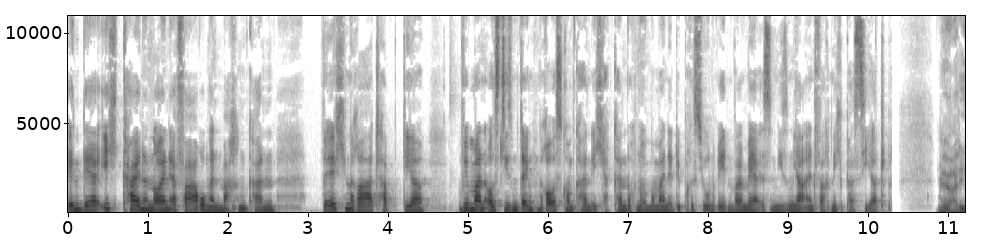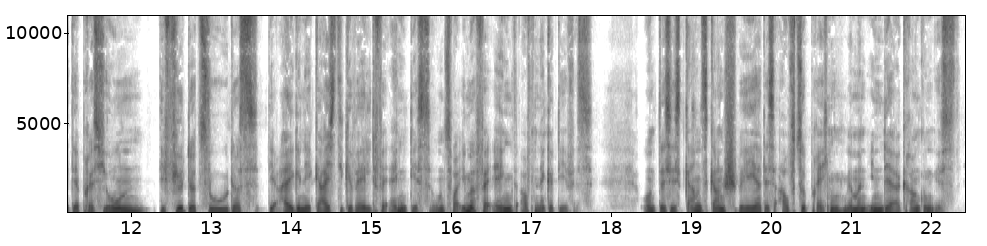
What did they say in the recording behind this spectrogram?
in der ich keine neuen Erfahrungen machen kann. Welchen Rat habt ihr, wie man aus diesem Denken rauskommen kann? Ich kann doch nur über meine Depression reden, weil mehr ist in diesem Jahr einfach nicht passiert. Ja, die Depression, die führt dazu, dass die eigene geistige Welt verengt ist und zwar immer verengt auf Negatives. Und das ist ganz, ganz schwer, das aufzubrechen, wenn man in der Erkrankung ist.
